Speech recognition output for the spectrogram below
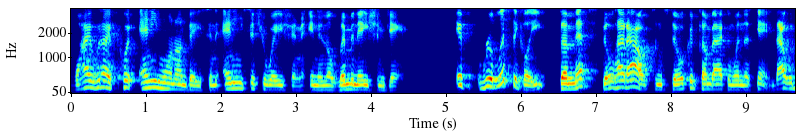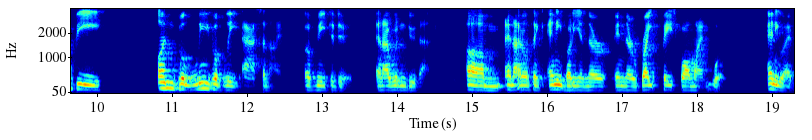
why would I put anyone on base in any situation in an elimination game? If realistically the Mets still had outs and still could come back and win this game, that would be unbelievably asinine of me to do, and I wouldn't do that. Um, and I don't think anybody in their in their right baseball mind would. Anyway,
